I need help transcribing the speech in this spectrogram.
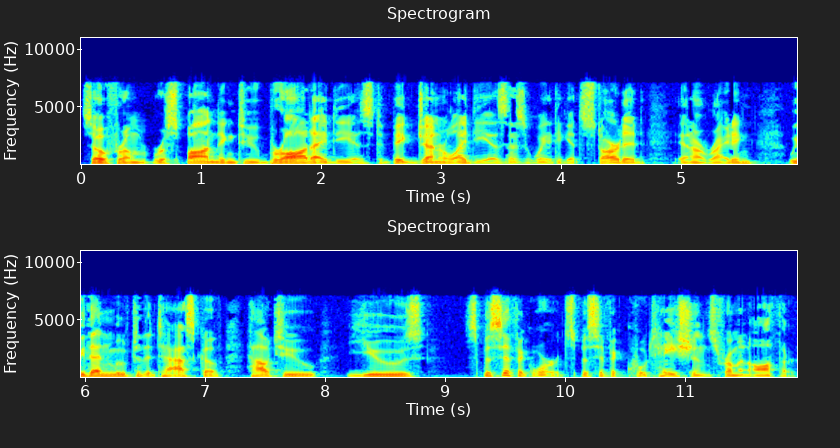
So from responding to broad ideas to big general ideas as a way to get started in our writing, we then move to the task of how to use specific words, specific quotations from an author.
